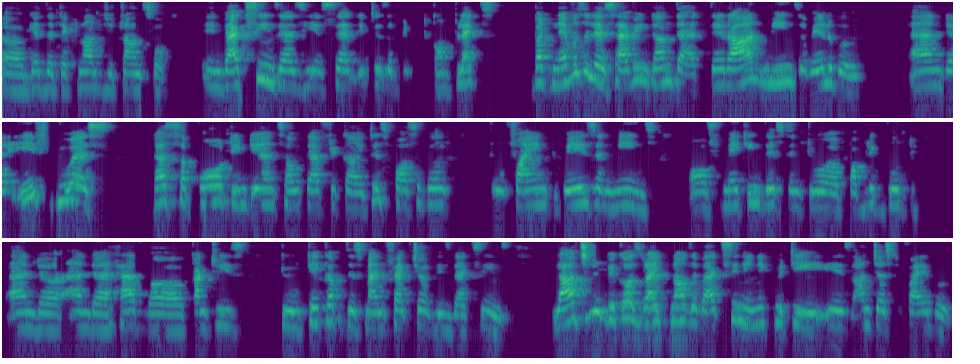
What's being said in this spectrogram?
uh, get the technology transfer. In vaccines, as he has said, it is a bit complex. But nevertheless having done that there are means available. And uh, if us does support india and south africa it is possible to find ways and means of making this into a public good and uh, and uh, have uh, countries to take up this manufacture of these vaccines. Largely because right now the vaccine inequity is unjustifiable.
